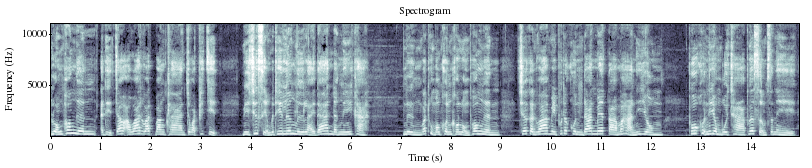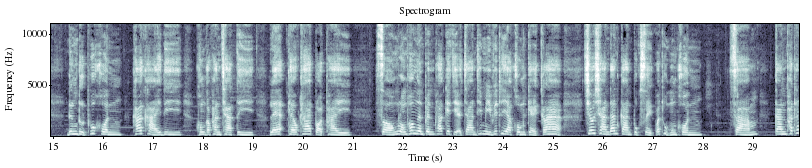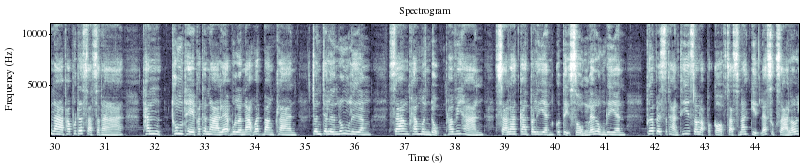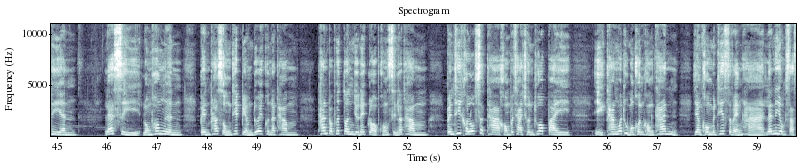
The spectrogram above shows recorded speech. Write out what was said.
หลวงพ่อเงิน อดีตเจ้าอาวาสวัดบางคลานจังหวัดพิจิตรมีชื่อเสียงเป็นที่เรื่องลือหลายด้านดังนี้ค่ะ 1. วัตถุมงคลของหลวงพ่อเงิน เชื่อกันว่ามีพุทธคุณด้านเมตตามหานิยม ผู้คนนิยมบูชาเพื่อเสริมเสน่ห์ดึงดูดผู้คนค้าขายดี คงกระพันชาตี และแคล้วคลาดปลอดภัย 2. หลวงพ่อเงินเป็นพระเกจิอาจารย์ที่มีวิทยาคมแก่กล้า เชี่ยวชาญด้านการปลุกเสกวัตถุมงคล 3. การพัฒนาพระพุทธศาสนา ท่านทุ่มเทพัฒนาและบุรณะวัดบางคลาน จนเจริญรุ่งเรือง สร้างพระมณฑปพระวิหารศาลาการประเรียน กุฏิสงฆ์และโรงเรียน เพื่อเป็นสถานที่สำหรับประกอบศาสนกิจและศึกษาเล่าเรียน และ 4. หลวงพ่อเงิน เป็นพระสงฆ์ที่เปี่ยมด้วยคุณธรรม ท่านประพฤติตนอยู่ในกรอบของศีลธรรม เป็นที่เคารพศรัทธาของประชาชนทั่วไป อีกทั้งวัตถุมงคลของท่านยังคงเป็นที่แสวงหาและนิยมสะสม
